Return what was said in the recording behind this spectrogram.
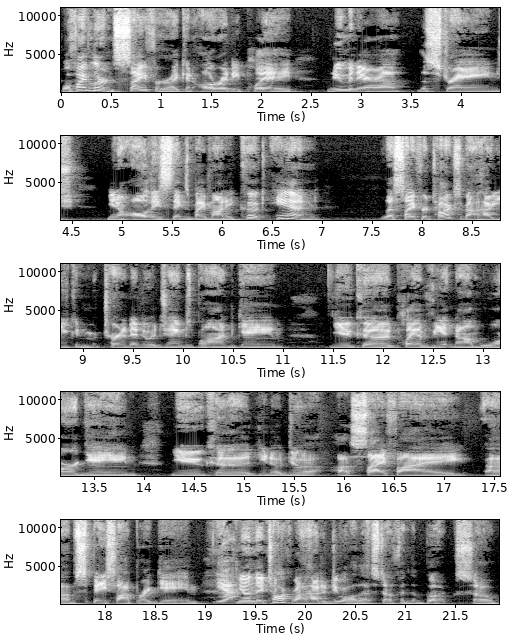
well, if I learn Cypher, I can already play Numenera, The Strange, you know, all these things by Monte Cook, and the cypher talks about how you can turn it into a James Bond game. You could play a Vietnam War game. You could, you know, do a, a sci-fi um, space opera game. Yeah. You know, and they talk about how to do all that stuff in the book. So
